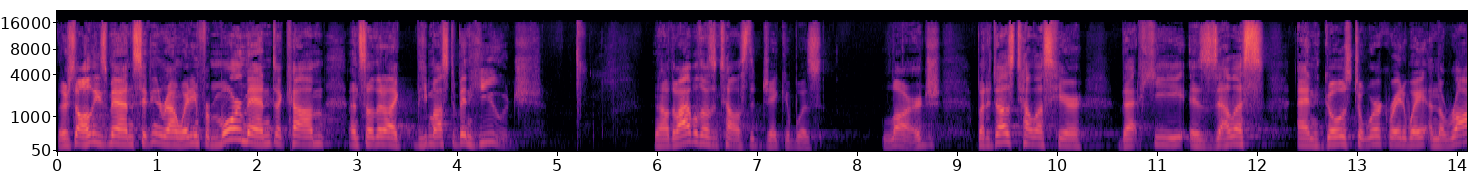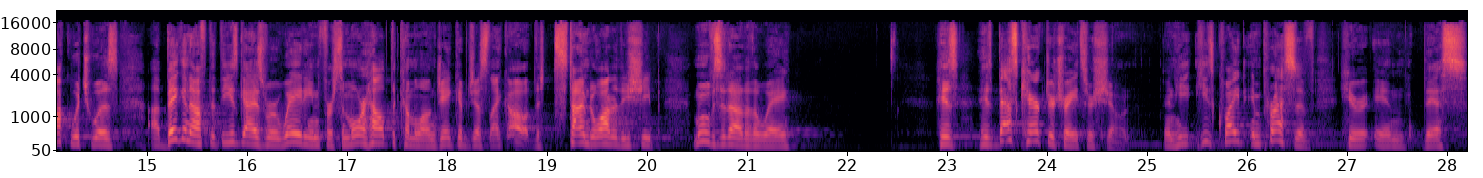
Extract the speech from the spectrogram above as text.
There's all these men sitting around waiting for more men to come, and so they're like, he must have been huge. Now, the Bible doesn't tell us that Jacob was large, but it does tell us here that he is zealous and goes to work right away. And the rock, which was uh, big enough that these guys were waiting for some more help to come along, Jacob just like, oh, it's time to water these sheep, moves it out of the way. His, his best character traits are shown, and he, he's quite impressive here in this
